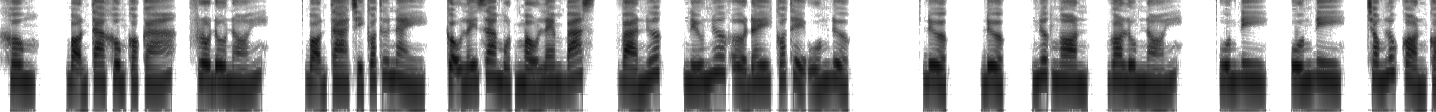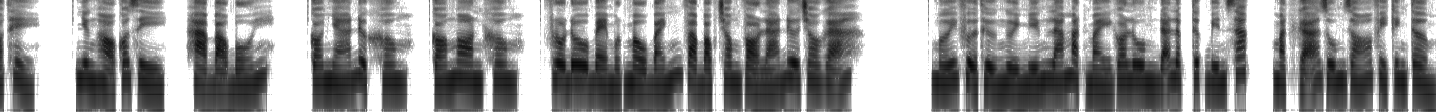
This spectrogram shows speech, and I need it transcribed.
Không, bọn ta không có cá, Frodo nói. Bọn ta chỉ có thứ này, cậu lấy ra một mẩu lem bass, và nước, nếu nước ở đây có thể uống được. Được, được, nước ngon, Gollum nói. Uống đi, uống đi, trong lúc còn có thể. Nhưng họ có gì, hả bảo bối? Có nhá được không? Có ngon không? Frodo bẻ một mẩu bánh và bọc trong vỏ lá đưa cho gã. Mới vừa thử ngửi miếng lá mặt mày Gollum đã lập tức biến sắc, mặt gã rúm gió vì kinh tởm,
